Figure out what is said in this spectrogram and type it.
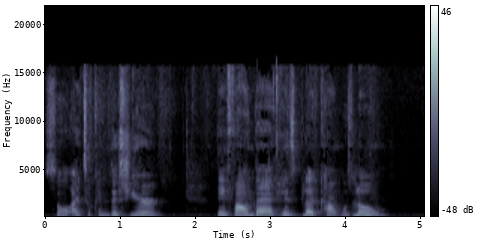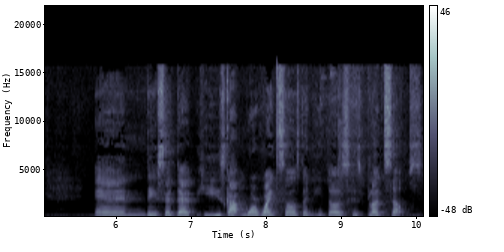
So i took him this year. They found that his blood count was low and they said that he's got more white cells than he does his blood cells.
